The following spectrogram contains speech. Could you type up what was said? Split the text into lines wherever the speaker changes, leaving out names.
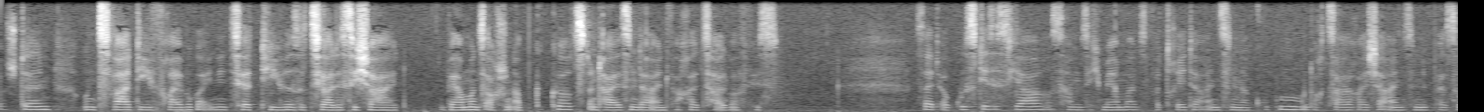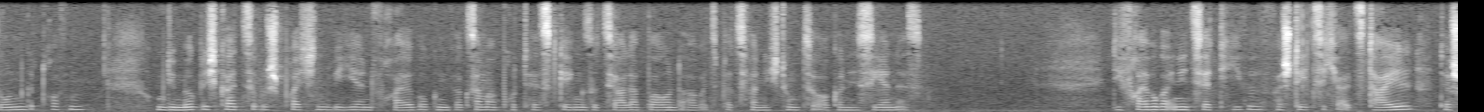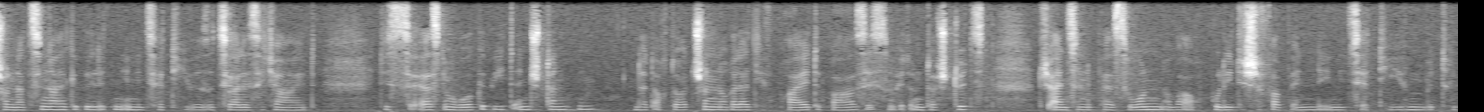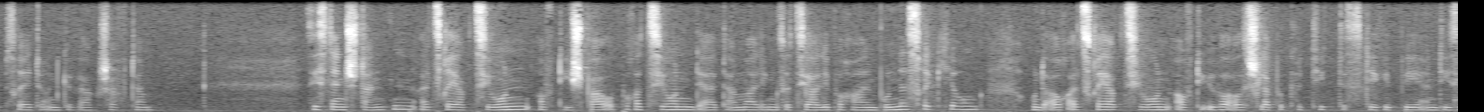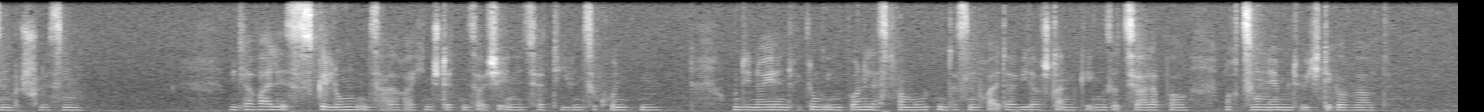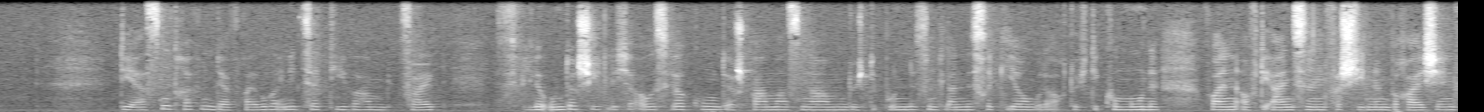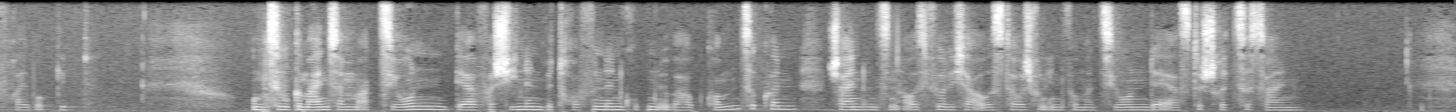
vorstellen, und zwar die Freiburger Initiative Soziale Sicherheit. Wir haben uns auch schon abgekürzt und heißen da einfachheitshalber FIS. Seit August dieses Jahres haben sich mehrmals Vertreter einzelner Gruppen und auch zahlreiche einzelne Personen getroffen, um die Möglichkeit zu besprechen, wie hier in Freiburg ein wirksamer Protest gegen Sozialabbau und Arbeitsplatzvernichtung zu organisieren ist. Die Freiburger Initiative versteht sich als Teil der schon national gebildeten Initiative Soziale Sicherheit. Die ist zuerst im Ruhrgebiet entstanden und hat auch dort schon eine relativ breite Basis und wird unterstützt durch einzelne Personen, aber auch politische Verbände, Initiativen, Betriebsräte und Gewerkschafter. Sie ist entstanden als Reaktion auf die Sparoperationen der damaligen sozialliberalen Bundesregierung und auch als Reaktion auf die überaus schlappe Kritik des DGB an diesen Beschlüssen. Mittlerweile ist es gelungen, in zahlreichen Städten solche Initiativen zu gründen und die neue Entwicklung in Bonn lässt vermuten, dass ein breiter Widerstand gegen Sozialabbau noch zunehmend wichtiger wird. Die ersten Treffen der Freiburger Initiative haben gezeigt, viele unterschiedliche Auswirkungen der Sparmaßnahmen durch die Bundes- und Landesregierung oder auch durch die Kommune vor allem auf die einzelnen verschiedenen Bereiche in Freiburg gibt. Um zu gemeinsamen Aktionen der verschiedenen betroffenen Gruppen überhaupt kommen zu können, scheint uns ein ausführlicher Austausch von Informationen der erste Schritt zu sein.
